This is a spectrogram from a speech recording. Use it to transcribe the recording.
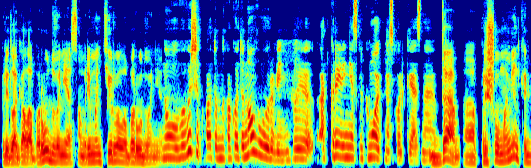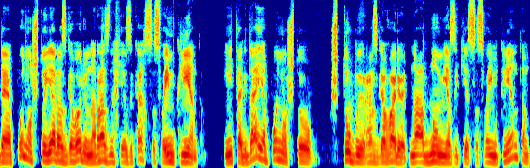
предлагал оборудование, я сам ремонтировал оборудование. Но вы вышли потом на какой-то новый уровень, вы открыли несколько моек, насколько я знаю. Да, э, пришел момент, когда я понял, что я разговариваю на разных языках со своим клиентом. И тогда я понял, что чтобы разговаривать на одном языке со своим клиентом,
